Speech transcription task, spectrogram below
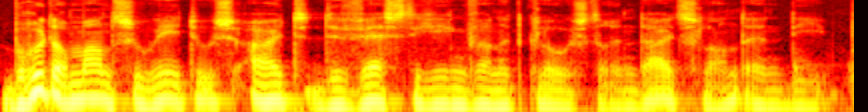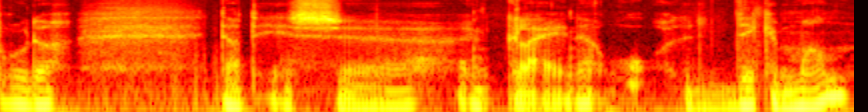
broeder Mansuetus uit de vestiging van het klooster in Duitsland. En die broeder, dat is uh, een kleine, dikke man.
